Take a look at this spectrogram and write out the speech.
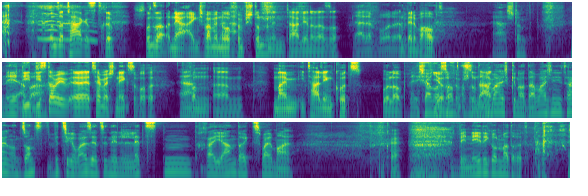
Unser Tagestrip. Unser. Naja, eigentlich waren wir nur fünf Stunden in Italien oder so. Ja, der wurde. Und wenn überhaupt. Ja, stimmt. Nee, Die, aber. die Story äh, erzählen wir euch nächste Woche. ja. Von ähm, meinem Italien-Kurzurlaub. Nee, Ich war Vier oder sonst, fünf also Stunden da lang. war ich, genau, da war ich in Italien und sonst witzigerweise jetzt in den letzten drei Jahren direkt zweimal. Okay. Venedig und Madrid.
